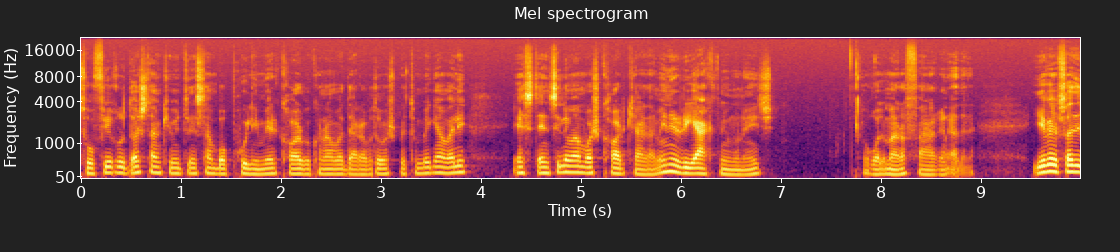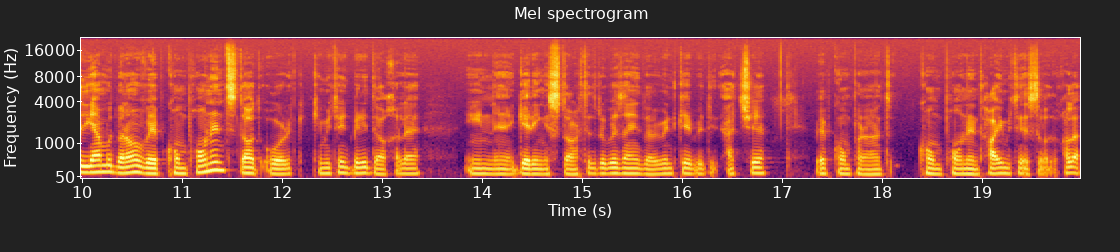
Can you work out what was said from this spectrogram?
توفیق رو داشتم که می‌تونستم با پولیمر کار بکنم و در رابطه باش بهتون بگم ولی استنسیل من باش کار کردم. این React میمونه به قول معروف فرقی نداره. یه وبسایت دیگه هم بود به نام webcomponents.org که می‌تونید برید داخل این getting started رو بزنید و ببینید که از چه web component component هایی می‌تونید استفاده حالا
